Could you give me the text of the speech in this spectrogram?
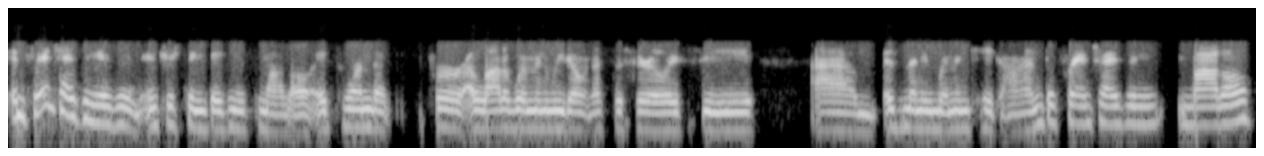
And franchising is an interesting business model. It's one that for a lot of women we don't necessarily see um, as many women take on the franchising model.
